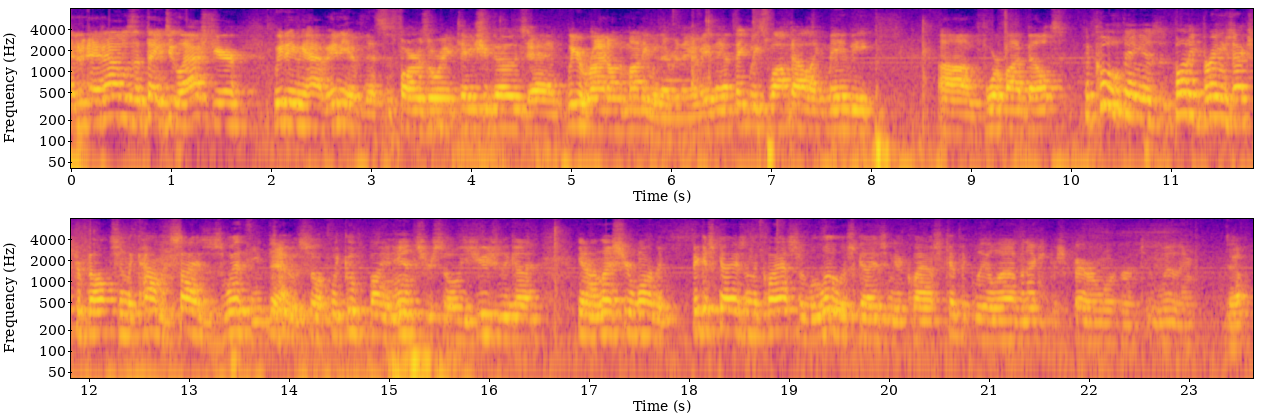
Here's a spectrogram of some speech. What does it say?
and, and that was the thing too, last year, we didn't even have any of this as far as orientation goes, and we were right on the money with everything. I mean, I think we swapped out like maybe, um, four or five belts. The cool thing is, is Buddy brings extra belts in the common sizes with him Yeah. too. So if we goof by an inch or so, he's usually got, you know, unless you're one of the biggest guys in the class or the littlest guys in your class, typically he'll have an extra spare or two with him. Yep.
